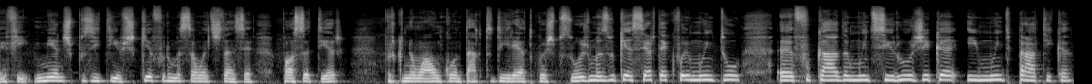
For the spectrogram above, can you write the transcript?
enfim, menos positivos que a formação à distância possa ter, porque não há um contacto direto com as pessoas, mas o que é certo é que foi muito uh, focada, muito cirúrgica e muito prática.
